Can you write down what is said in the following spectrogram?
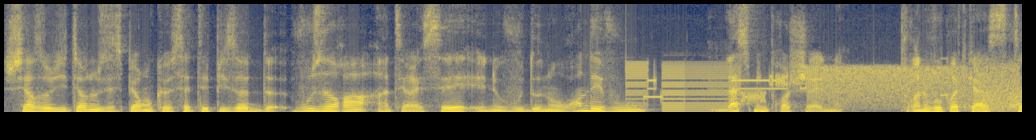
Chers auditeurs, nous espérons que cet épisode vous aura intéressé et nous vous donnons rendez-vous la semaine prochaine pour un nouveau podcast.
